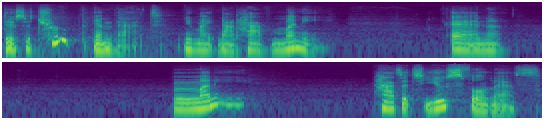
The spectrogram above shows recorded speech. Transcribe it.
there's a truth in that. You might not have money. And money has its usefulness,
